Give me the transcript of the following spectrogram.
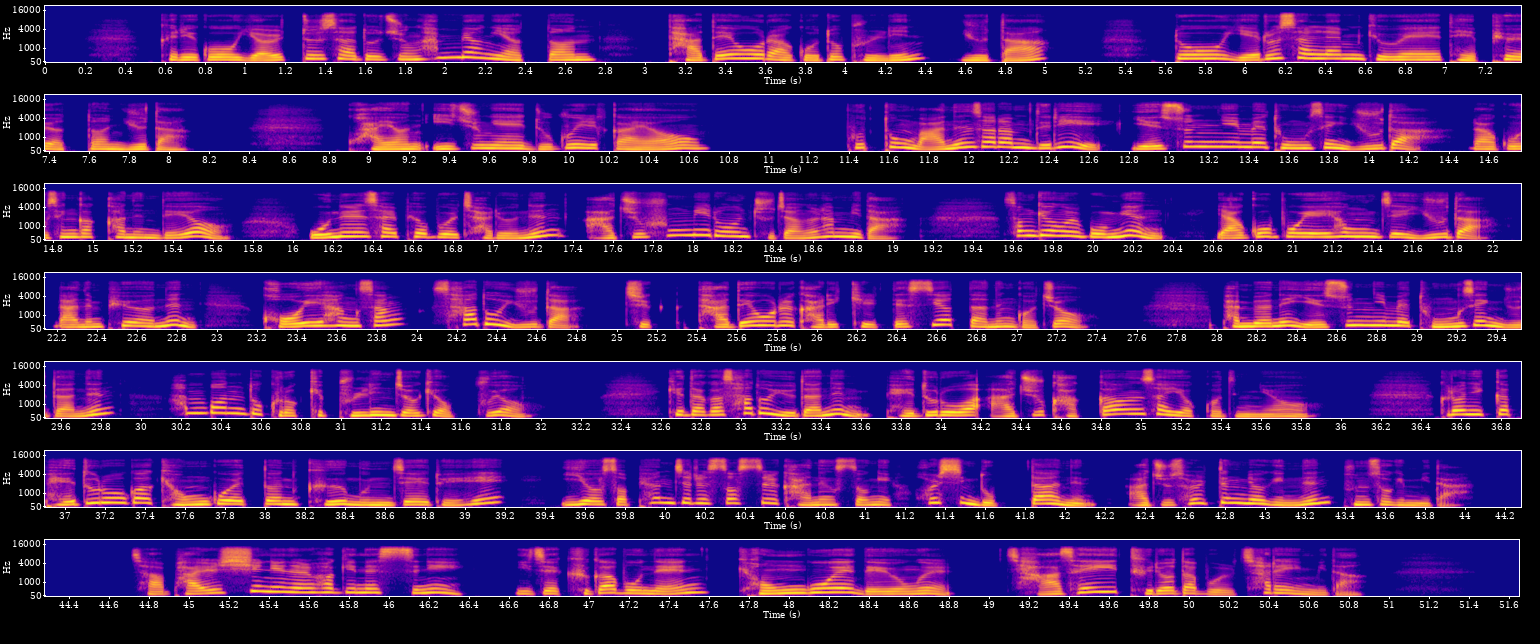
그리고 열두 사도 중 한 명이었던 다데오라고도 불린 유다, 또 예루살렘 교회의 대표였던 유다. 과연 이 중에 누구일까요? 보통 많은 사람들이 예수님의 동생 유다라고 생각하는데요. 오늘 살펴볼 자료는 아주 흥미로운 주장을 합니다. 성경을 보면 야고보의 형제 유다라는 표현은 거의 항상 사도 유다, 즉 다데오를 가리킬 때 쓰였다는 거죠. 반면에 예수님의 동생 유다는 한 번도 그렇게 불린 적이 없고요. 게다가 사도 유다는 베드로와 아주 가까운 사이였거든요. 그러니까 베드로가 경고했던 그 문제에 대해 이어서 편지를 썼을 가능성이 훨씬 높다는 아주 설득력 있는 분석입니다. 자, 발신인을 확인했으니 이제 그가 보낸 경고의 내용을 자세히 들여다볼 차례입니다.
